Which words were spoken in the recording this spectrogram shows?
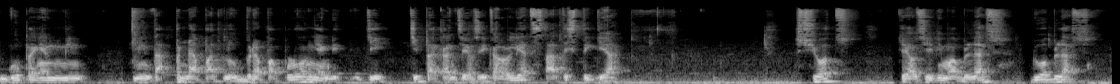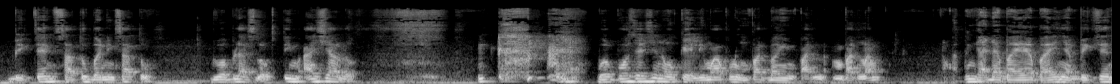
gue pengen min minta pendapat lu berapa peluang yang diciptakan Chelsea. Kalau lihat statistik ya. Shots Chelsea 15 12 Big Ten satu banding satu. 12 loh tim Asia loh. Ball possession oke okay, 54 banding 46 tapi nggak ada bahaya-bahayanya. Big Ten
